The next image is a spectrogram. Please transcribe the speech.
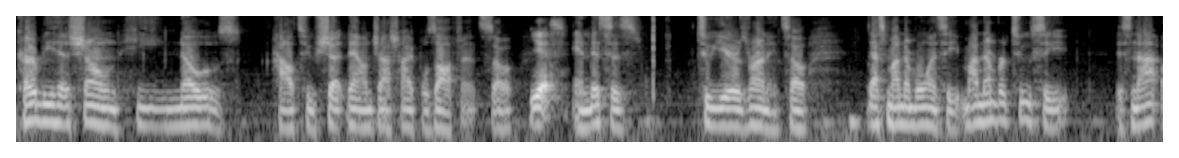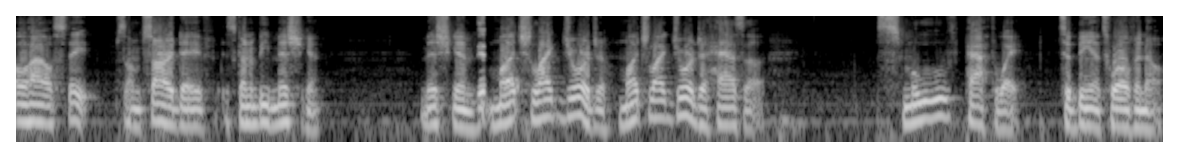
Kirby has shown he knows how to shut down Josh Heupel's offense. So, Yes. and this is two years running. So, that's my number one seed. My number two seed is not Ohio State. So I'm sorry, Dave. It's going to be Michigan. Michigan, much like Georgia, much like Georgia, has a smooth pathway to being 12 and 0.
